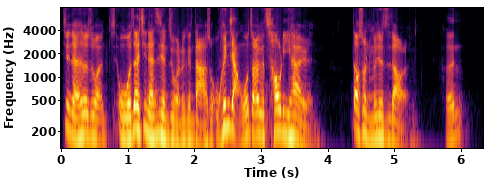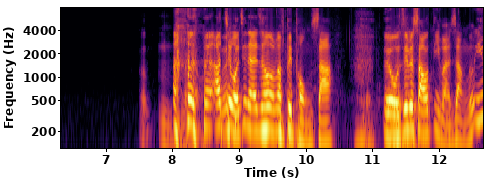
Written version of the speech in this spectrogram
进来的时候主管，我在进来之前，主管就跟大家说：“我跟你讲，我找一个超厉害的人，到时候你们就知道了。很，呃嗯，没有啊，结果进来之后，那被捧杀，对我直接被杀到地板上。因为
